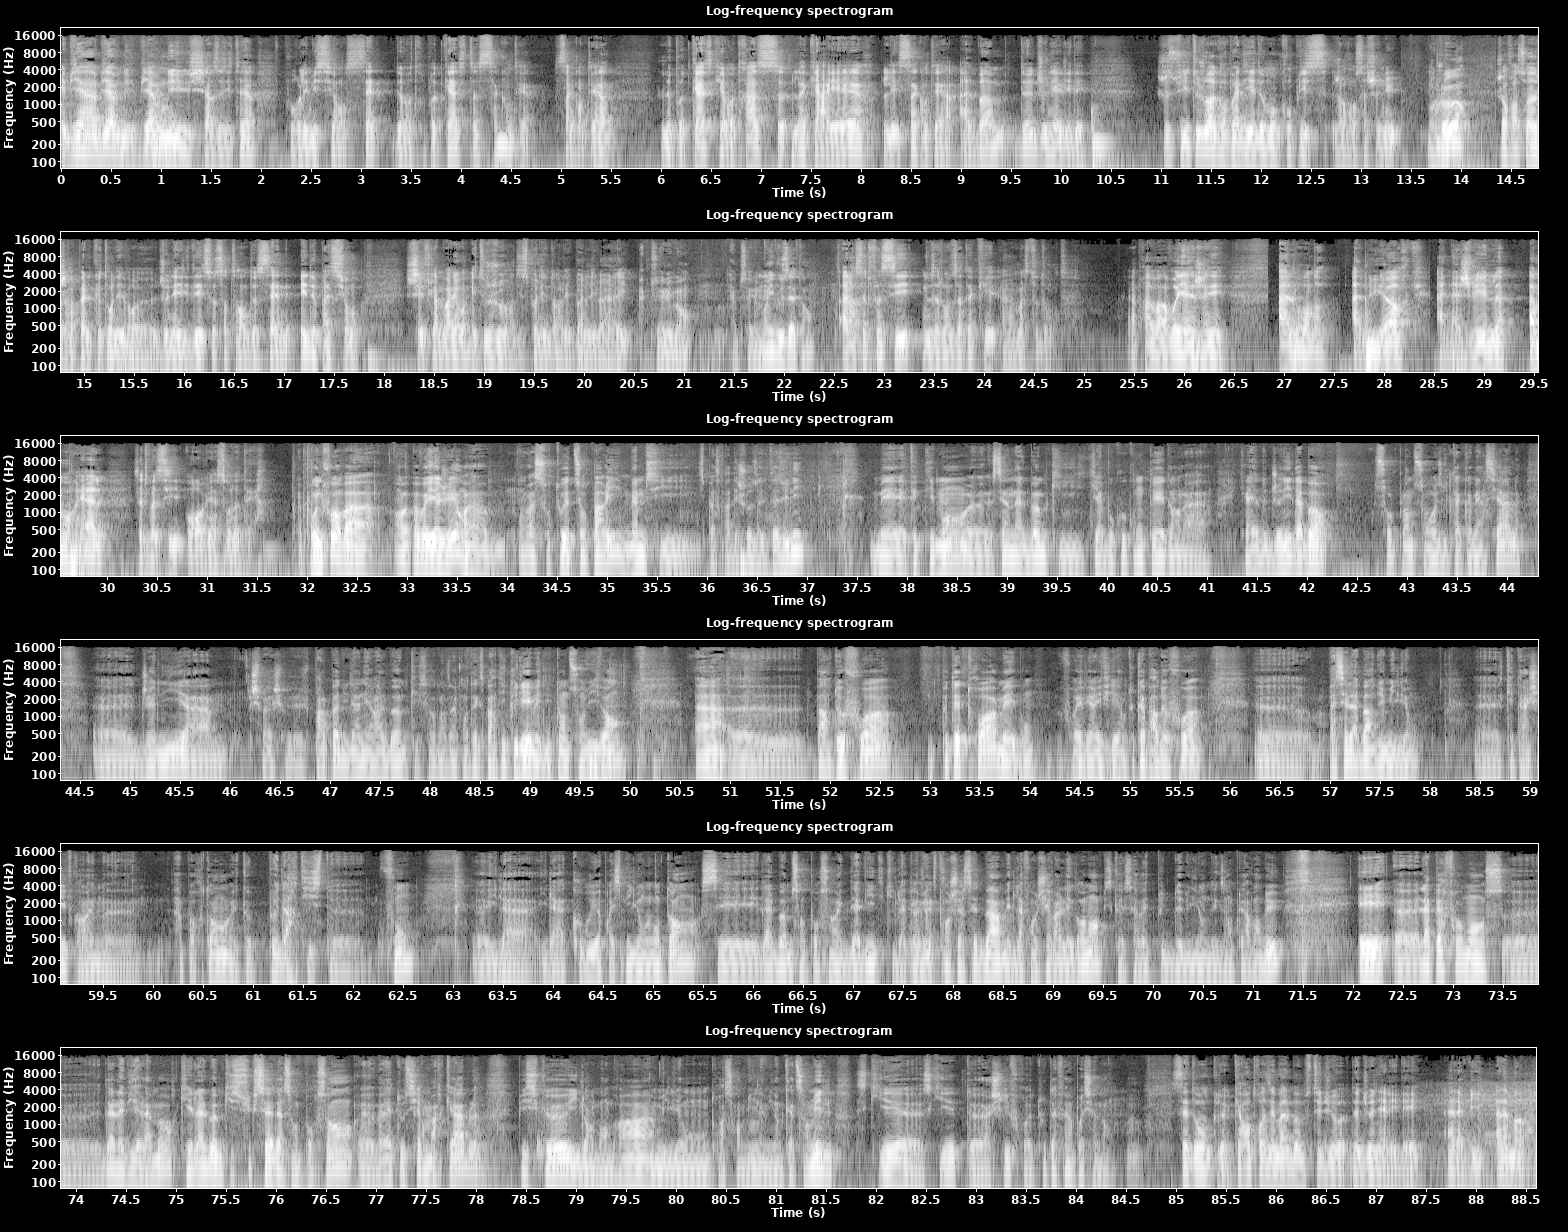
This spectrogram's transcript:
Eh bien, bienvenue, bienvenue, chers auditeurs, pour l'émission 7 de votre podcast 51. 51, le podcast qui retrace la carrière, les 51 albums de Johnny Hallyday. Je suis toujours accompagné de mon complice Jean-François Chenu. Bonjour. Jean-François, je rappelle que ton livre Johnny Hallyday, 60 ans de scène et de passion chez Flammarion est toujours disponible dans les bonnes librairies. Absolument, absolument, il vous attend. Alors cette fois-ci, nous allons nous attaquer à un mastodonte. Après avoir voyagé à Londres, à New York, à Nashville, à Montréal, cette fois-ci, on revient sur nos terres. Pour une fois, on va, on va pas voyager, on va, surtout être sur Paris, même s'il se passera des choses aux États-Unis. Mais effectivement, euh, c'est un album qui, qui, a beaucoup compté dans la carrière de Johnny. D'abord, sur le plan de son résultat commercial, euh, Johnny a, je ne parle pas du dernier album qui sort dans un contexte particulier, mais du temps de son vivant, a euh, par deux fois, peut-être trois, mais bon, il faudrait vérifier, en tout cas par deux fois, euh, passé la barre du million, euh, qui est un chiffre quand même euh, important et que peu d'artistes font. il, a, il a couru après ce million longtemps. C'est l'album 100% avec David qui lui a permis de franchir cette barre, mais de la franchir allègrement, puisque ça va être plus de 2 millions d'exemplaires vendus. Et euh, la performance euh, la vie à la mort, qui est l'album qui succède à 100%, euh, va être aussi remarquable, puisqu'il en vendra 1 300 000, 1 400 000, ce qui, est, est un chiffre tout à fait impressionnant. C'est donc le 43e album studio de Johnny Hallyday, À la vie à la mort.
